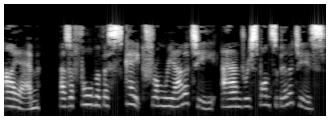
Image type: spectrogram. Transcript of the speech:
IM as a form of escape from reality and responsibilities.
